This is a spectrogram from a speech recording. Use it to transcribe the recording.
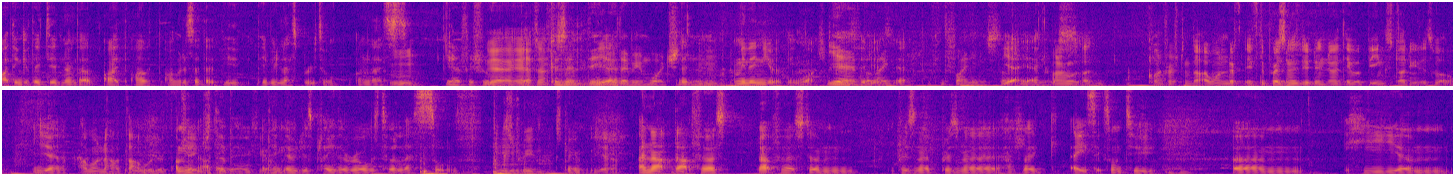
I think if they did know that, I I, would- I would have said that they'd be they'd be less brutal unless. Mm. Yeah, for sure. Yeah, yeah, Because they, they Yeah. know they're being watched. They, and then Mhm. I mean, they knew it being watched. from Yeah, these but, videos, like, yeah, the findings and stuff. Yeah, maybe. yeah, of course. I was, um, contrasting that, I wonder if, if the prisoners didn't know they were being studied as well. yeah. I wonder how that would have I mean, changed I their think behaviour. I think they would just play their roles to a less sort of Mm. extreme, Extreme. Yeah. And that, that first that first um, prisoner prisoner hashtag eight six one two, um, he um,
